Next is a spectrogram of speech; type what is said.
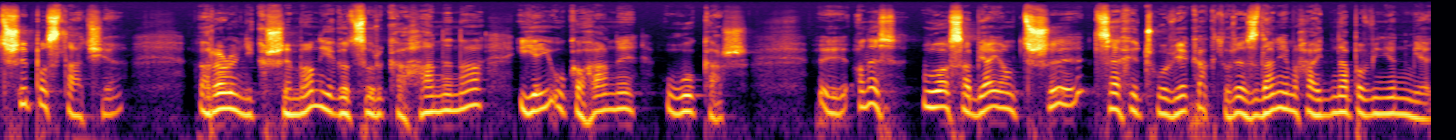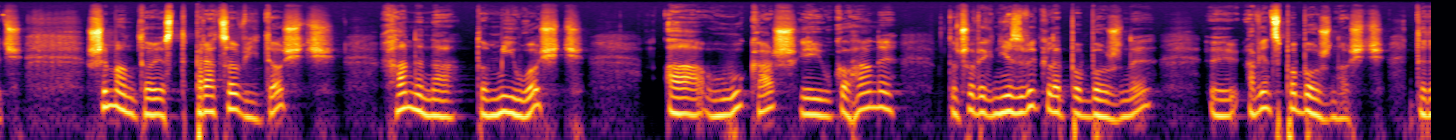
trzy postacie. Rolnik Szymon, jego córka Hanna i jej ukochany Łukasz. Y, one uosabiają trzy cechy człowieka, które zdaniem Haydna powinien mieć. Szymon to jest pracowitość, Hanna to miłość, a Łukasz, jej ukochany, to człowiek niezwykle pobożny, y, a więc pobożność. Te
